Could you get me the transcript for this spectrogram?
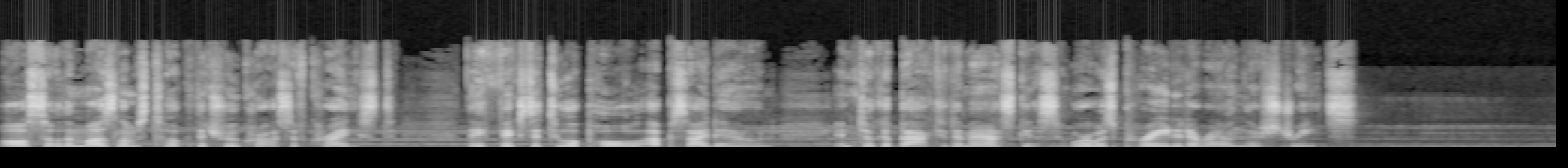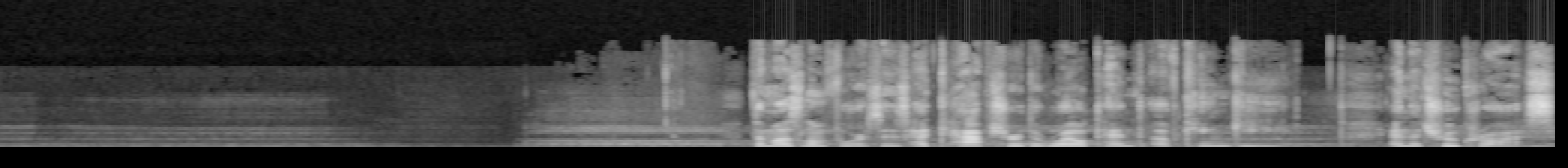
Also, the Muslims took the true cross of Christ. They fixed it to a pole upside down and took it back to Damascus, where it was paraded around their streets. The Muslim forces had captured the royal tent of King Guy and the true cross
